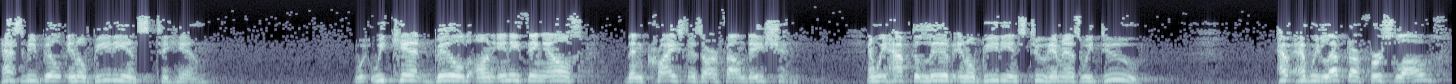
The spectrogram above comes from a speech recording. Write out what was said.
It has to be built in obedience to Him. We can't build on anything else than Christ as our foundation. And we have to live in obedience to Him as we do. Have, have we left our first love?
